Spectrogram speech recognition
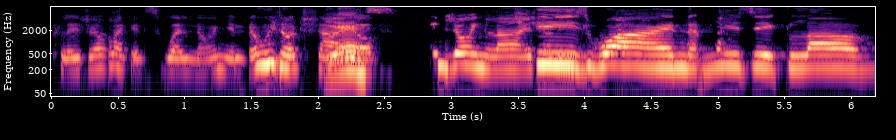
pleasure, like it's well known. You know, we're not shy yes. of enjoying life. Cheese, wine, music, love.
